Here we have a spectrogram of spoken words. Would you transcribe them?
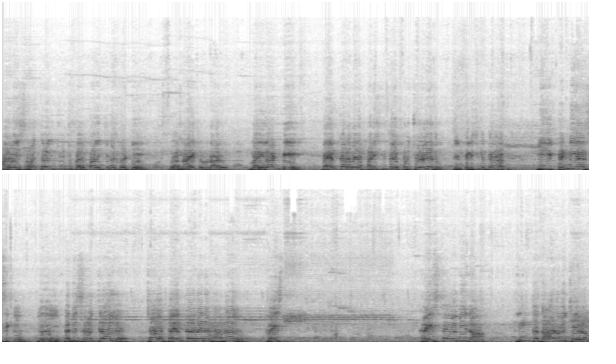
అరవై సంవత్సరాల నుంచి పరిపాలించినటువంటి నాయకులు ఉన్నారు. మరి ఇలాంటి భయంకరమైన పరిస్థితులు ఎప్పుడు చూడలేదు. నేను తెలిసినంత వరకు. ఈ టెన్ ఇయర్స్కు పది సంవత్సరాల్లో చాలా భయంకరమైన మరణాలు క్రైస్త క్రైస్తవుల మీద ఇంత దాడులు చేయడం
